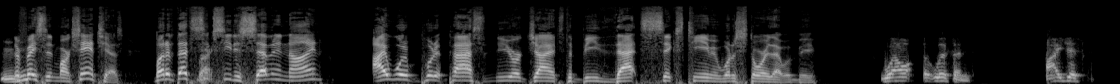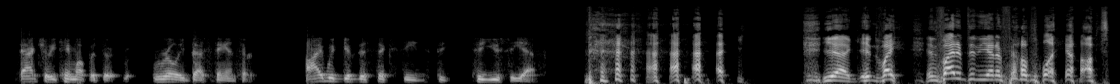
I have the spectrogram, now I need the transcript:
they're mm-hmm. facing Mark Sanchez, but if that six seed is seven and nine, I would put it past the New York Giants to be that six team, and what a story that would be. Well, listen, I just actually came up with the really best answer. I would give the six seeds to, to UCF. yeah, invite invite him to the NFL playoffs.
